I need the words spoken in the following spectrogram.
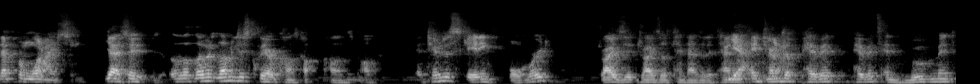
That from what I've seen. Yeah, so let me, let me just clear up Colin's, Colin's comment. In terms of skating forward, drives it drives those ten times out of ten. Yeah, In terms yeah. of pivot, pivots and movement,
